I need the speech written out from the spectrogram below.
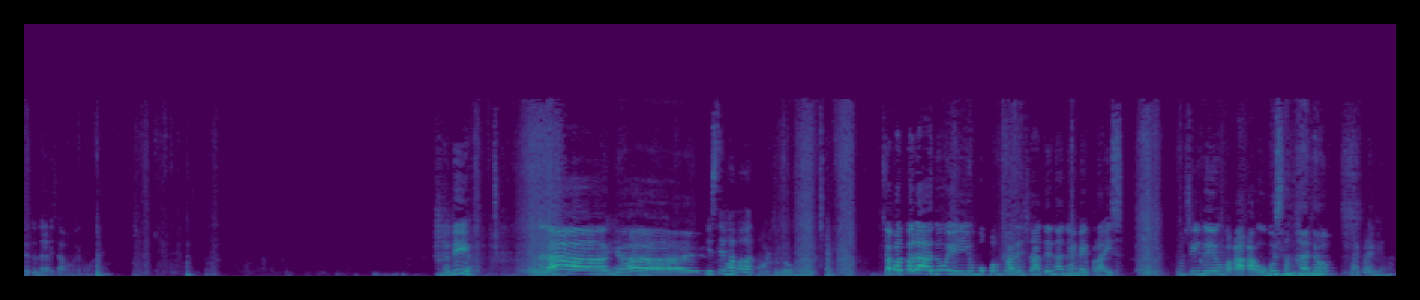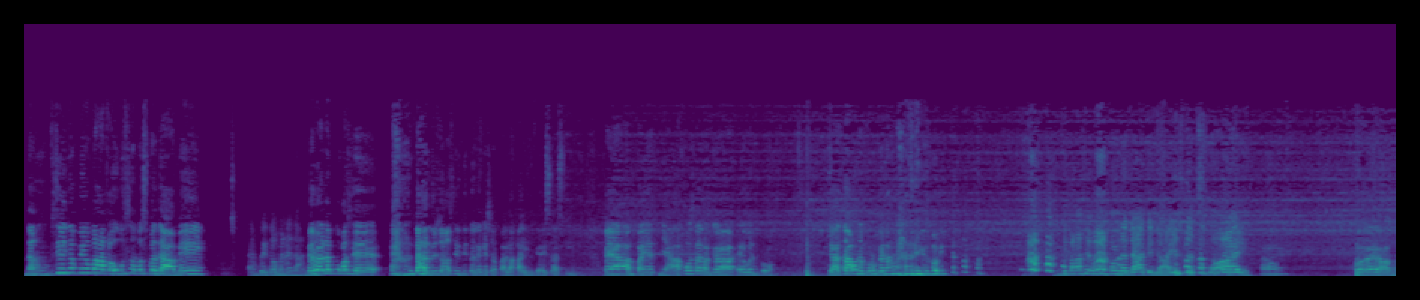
Ito na lang isama mo yung kumakain. Nabi! Ito na lang, guys! You still have a lot more to go. Dapat pala ano eh, yung mukbang challenge natin, ano yung may price. Kung sino yung makakaubos ng ano, May premium. ng, sino pa yung makakaubos ng mas madami. Po ikaw mananalo. Pero alam po kasi, talo siya kasi hindi talaga siya palakain guys, as in. Kaya ang payat niya, ako talaga, ewan ko. Data ako na program ng nanay ko. Hindi pa kasi open for the dati guys, that's why. so, ayan.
